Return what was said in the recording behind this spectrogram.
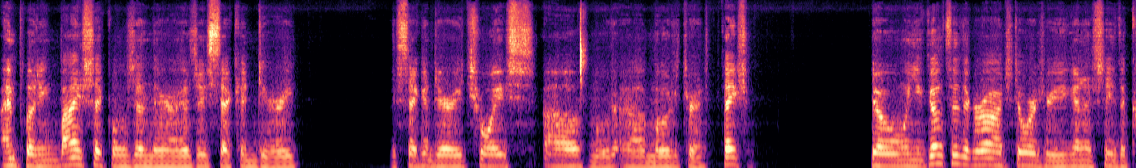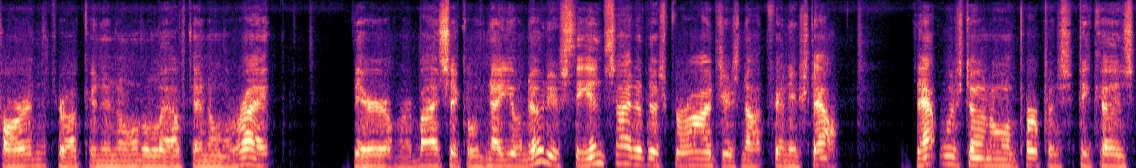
I'm putting bicycles in there as a secondary, a secondary choice of mode, uh, mode of transportation. So when you go through the garage doors here, you're going to see the car and the truck, and then on the left and on the right, there are bicycles. Now you'll notice the inside of this garage is not finished out. That was done on purpose because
